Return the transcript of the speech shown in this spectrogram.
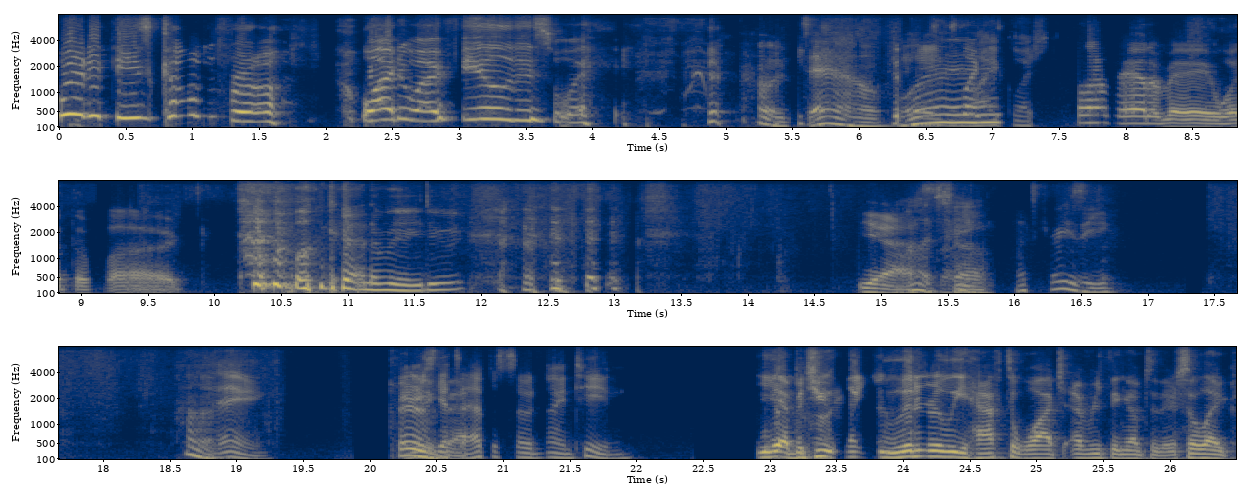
Where did these come from? Why do I feel this way? Oh damn! What? my question. Love anime. What the fuck? Fuck anime, dude. Yeah. Oh, so. That's crazy. Huh. Dang. there's There's get that. to episode 19. Yeah, but you like you literally have to watch everything up to there. So like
